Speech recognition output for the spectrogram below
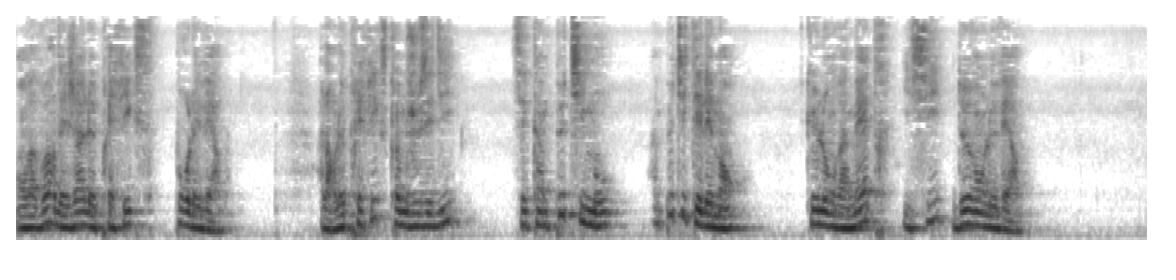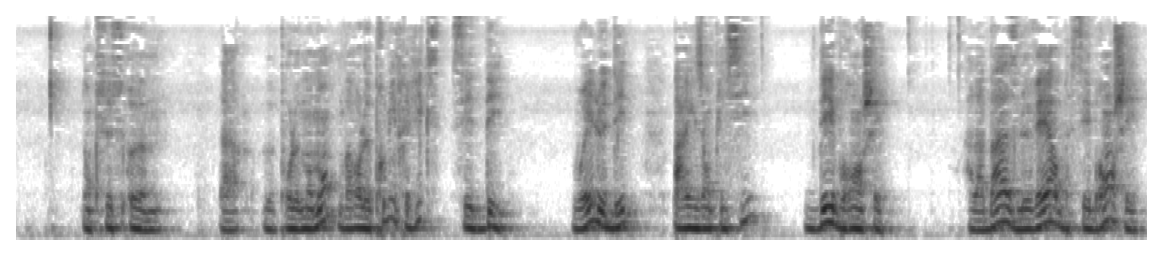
on va voir déjà le préfixe pour les verbes. Alors le préfixe, comme je vous ai dit, c'est un petit mot, un petit élément que l'on va mettre ici devant le verbe. Donc euh, pour le moment, on va voir le premier préfixe, c'est D. Vous voyez le D? Par exemple ici, débrancher. À la base, le verbe, c'est brancher.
